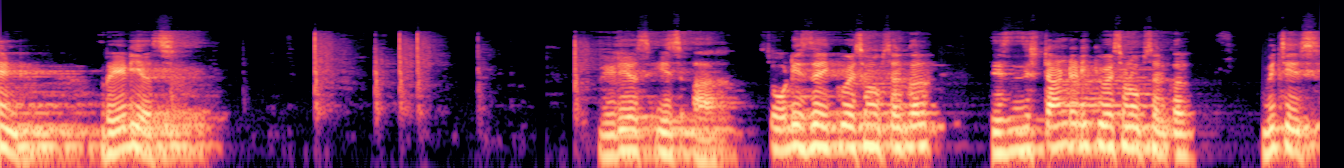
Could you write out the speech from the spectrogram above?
and radius radius is r. So what is the equation of circle? This is the standard equation of circle which is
